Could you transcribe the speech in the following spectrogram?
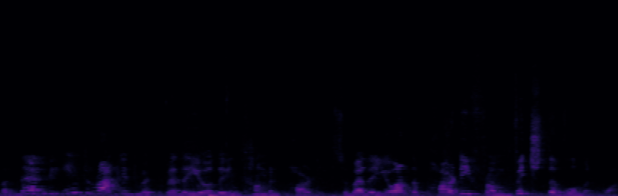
but then we interact it with whether you're the incumbent party. So whether you are the party from which the woman won.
